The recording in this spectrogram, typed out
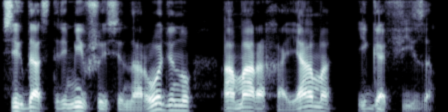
всегда стремившийся на родину Амара Хаяма и Гафиза.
